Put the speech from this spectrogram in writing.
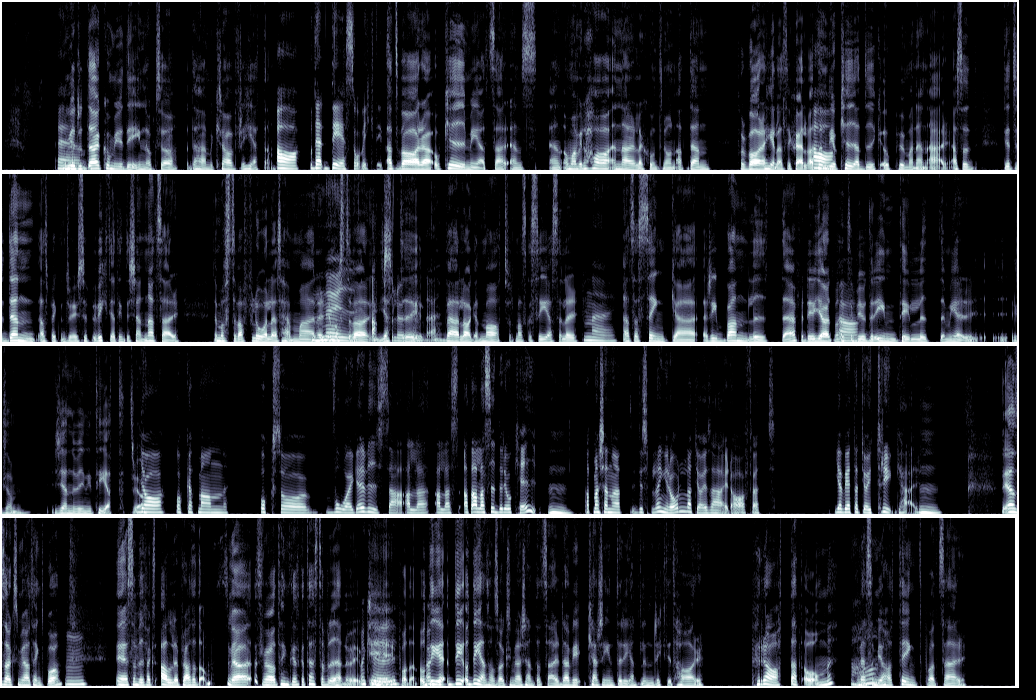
Och jag tror Ehm, där kommer ju det in också, det här med kravfriheten. Ja, och det, det är så viktigt. Att vara okej med att så här ens, en, om man vill ha en nära relation till någon, att den får vara hela sig själv. Att Ja. det är okej att dyka upp hur man än är. Alltså, det, den aspekten tror jag är superviktig, att inte känna att så här, det måste vara flawless hemma eller det Nej, måste vara jättevälagad mat för att man ska ses. Eller Nej. att så här, sänka ribban lite, för det gör att man Ja. också bjuder in till lite mer liksom, genuinitet. Tror jag. Ja, och att man också vågar visa alla, alla, att alla sidor är okej. Mm. Att man känner att det spelar ingen roll att jag är så här idag för att jag vet att jag är trygg här. Mm. Det är en sak som jag har tänkt på, Mm. eh, som vi faktiskt aldrig pratat om, som jag, som jag har tänkt att jag ska testa för dig här nu i, Okej. i podden. Och, det, det, och det är en sån sak som jag har känt att så här, där vi kanske inte egentligen riktigt har pratat om, men Aha. som jag har tänkt på att, så här,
